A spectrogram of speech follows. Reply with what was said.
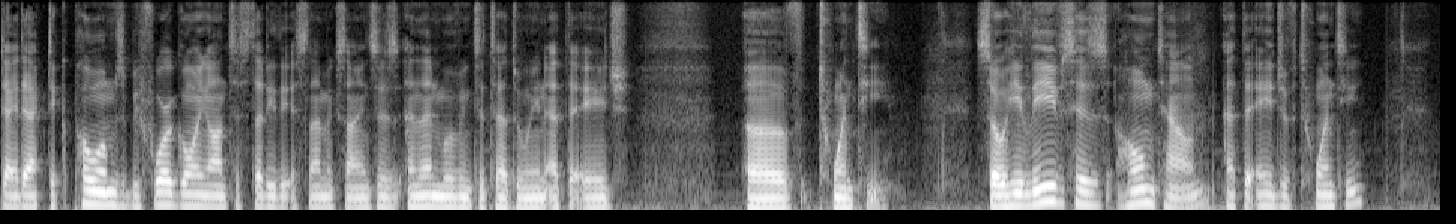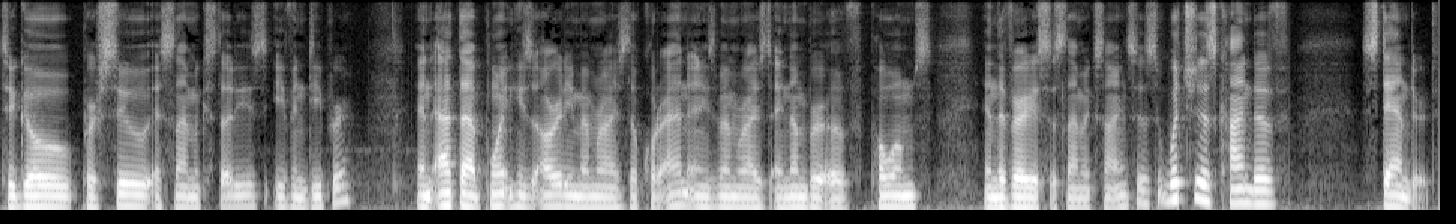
didactic poems before going on to study the Islamic sciences and then moving to Tetuan at the age of 20. So he leaves his hometown at the age of 20 to go pursue Islamic studies even deeper. And at that point, he's already memorized the Quran and he's memorized a number of poems in the various Islamic sciences, which is kind of standard.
